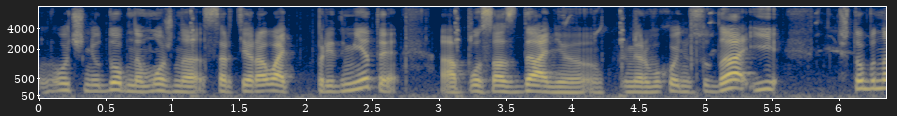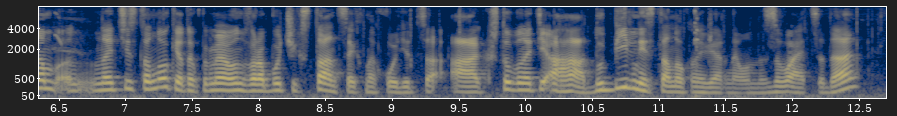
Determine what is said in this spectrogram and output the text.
очень удобно можно сортировать предметы а, по созданию. Например, выходим сюда и... Чтобы нам найти станок, я так понимаю, он в рабочих станциях находится. А чтобы найти... Ага, дубильный станок, наверное, он называется, да? а,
